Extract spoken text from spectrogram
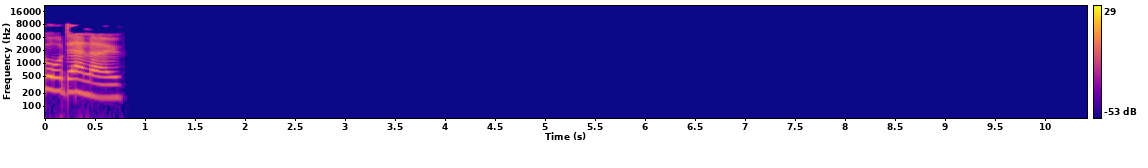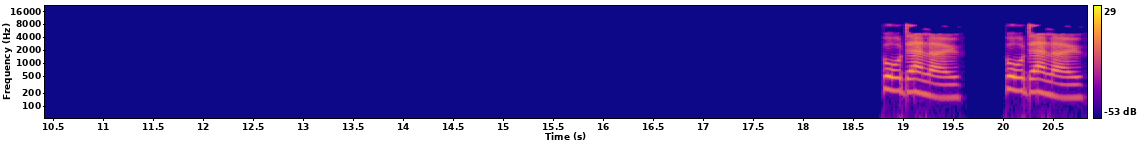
bordello. bordello, bordello.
